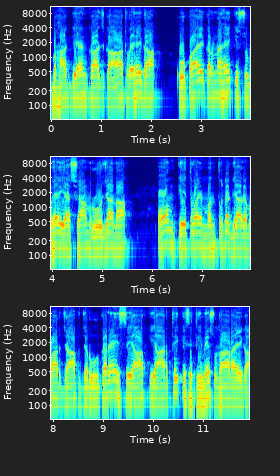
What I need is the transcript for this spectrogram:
भाग्य अंक आज का आठ रहेगा। उपाय करना है कि सुबह या शाम रोज़ाना ओम केतवाय मंत्र का ग्यारह बार जाप ज़रूर करें। इससे आपकी आर्थिक स्थिति में सुधार आएगा।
